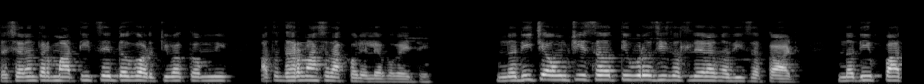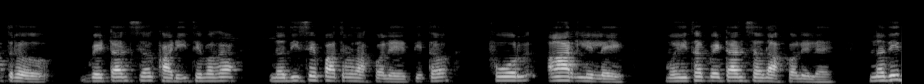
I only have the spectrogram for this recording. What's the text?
त्याच्यानंतर मातीचे दगड किंवा कमी आता धरण असं दाखवलेलं आहे बघा इथे. नदीच्या उंचीसह तीव्र झीज असलेला नदीचा काठ नदी पात्र बेटांसह खाडी. इथे बघा नदीचे पात्र दाखवले तिथं फोर आर लिहिलंय. मग इथं बेटांसह दाखवलेलं आहे. नदीत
